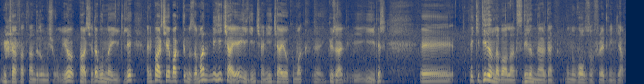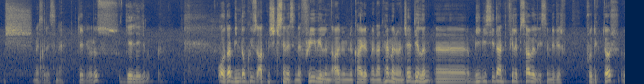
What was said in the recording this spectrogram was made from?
mükafatlandırılmış oluyor. Parça da bununla ilgili. Hani parçaya baktığımız zaman bir hikaye ilginç. Hani hikaye okumak e, güzel, iyidir. E, Peki Dylan'la bağlantısı, Dylan nereden bunu Walls of Red Wing yapmış meselesine geliyoruz. Gelelim. O da 1962 senesinde Free Will'in albümünü kaydetmeden hemen önce Dylan e, BBC'den Philip Saville isimli bir prodüktör e,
